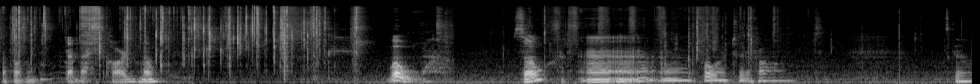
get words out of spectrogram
That wasn't the best card, no. Whoa. So, uh, forward to the front. Let's go.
